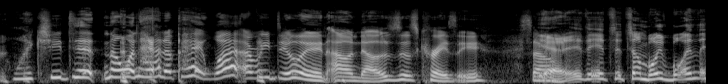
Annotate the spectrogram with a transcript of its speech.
I'm like, "She did. No one had to pay. What are we doing? Oh no, this is crazy." So Yeah, it, it's it's unbelievable. And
